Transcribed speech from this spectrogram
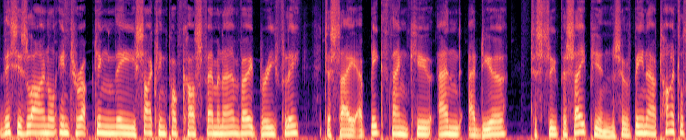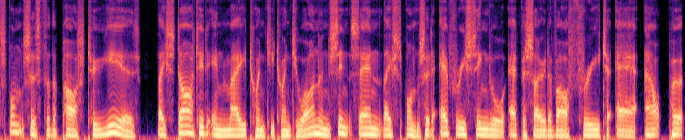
This is Lionel interrupting the cycling podcast Feminin very briefly to say a big thank you and adieu to Supersapiens, who have been our title sponsors for the past two years. They started in May 2021, and since then, they've sponsored every single episode of our free to air output.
